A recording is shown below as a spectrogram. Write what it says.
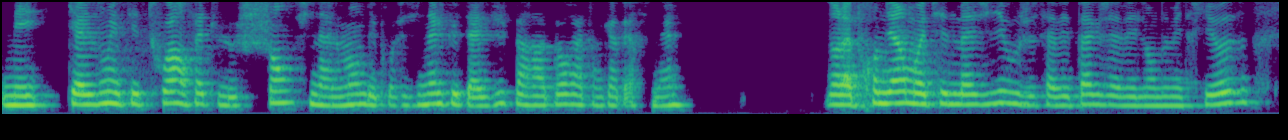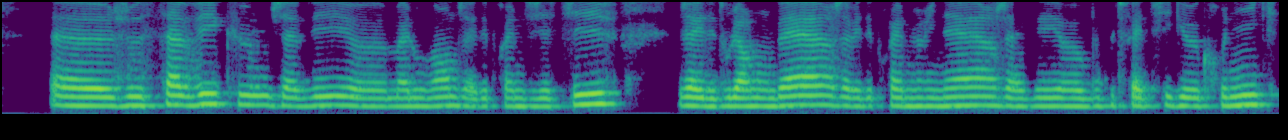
mais quels ont été toi en fait le champ finalement des professionnels que tu as vu par rapport à ton cas personnel? Dans la première moitié de ma vie où je ne savais pas que j'avais de l'endométriose, euh, je savais que j'avais euh, mal au ventre, j'avais des problèmes digestifs, j'avais des douleurs lombaires, j'avais des problèmes urinaires, j'avais euh, beaucoup de fatigue chronique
